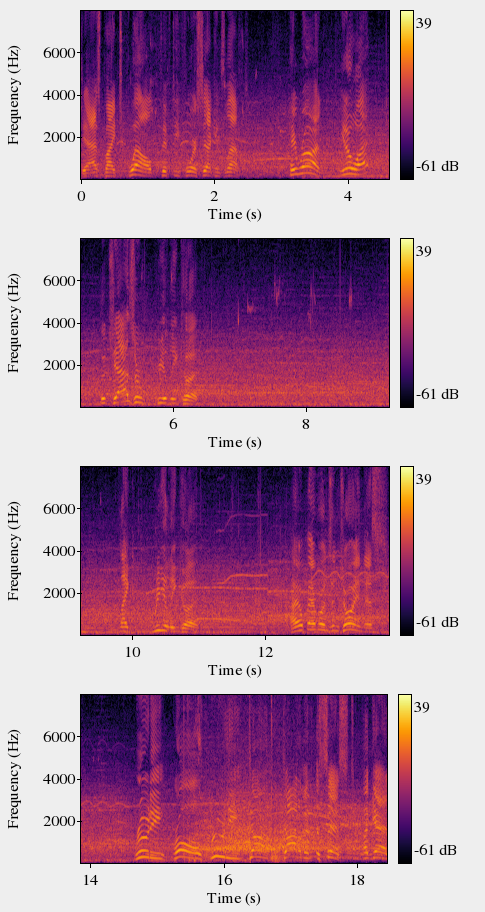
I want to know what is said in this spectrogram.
Jazz by 12, 54 seconds left. Hey, Ron, you know what? The Jazz are really good. Like, really good. I hope everyone's enjoying this. Rudy, roll, Rudy, dunk, Donovan, assist. Again,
